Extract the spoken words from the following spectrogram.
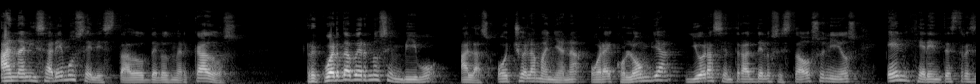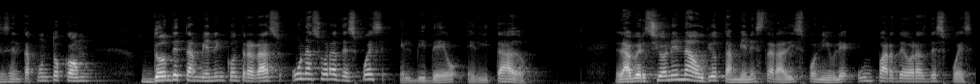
analizaremos el estado de los mercados. Recuerda vernos en vivo a las 8 de la mañana hora de Colombia y hora central de los Estados Unidos en gerentes360.com, donde también encontrarás unas horas después el video editado. La versión en audio también estará disponible un par de horas después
